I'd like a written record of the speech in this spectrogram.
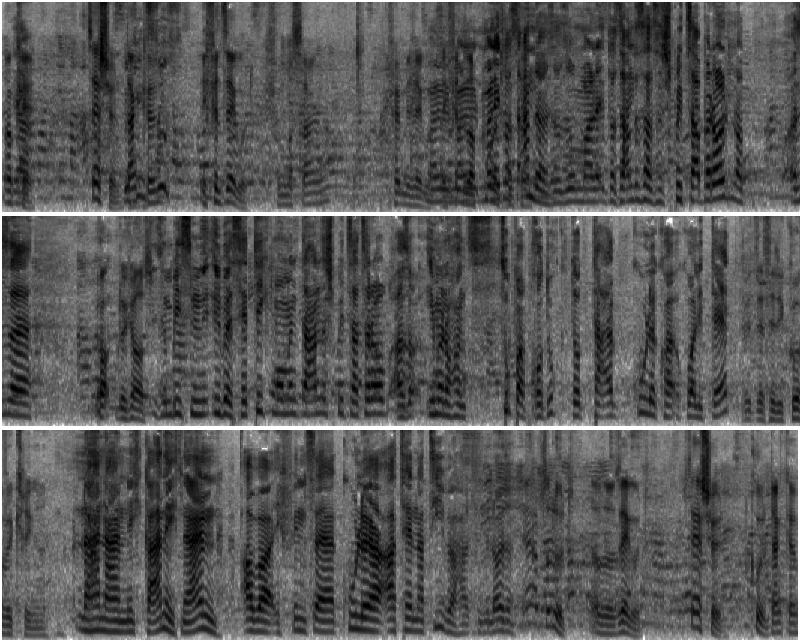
Okay. Sehr schön, danke. Ich finde es sehr gut. Ich muss sagen, gefällt mir sehr gut. Mal, ich finde mal, es auch mal cool, etwas interessant. anders, also mal etwas anderes als das Spritzaperol. Also, äh, Ja, durchaus. ist ein bisschen übersättigt momentan das Spritzaperol. Also immer noch ein super Produkt, total coole Qua- Qualität. Wird jetzt hier die Kurve kriegen. Nein, nein, nicht gar nicht, nein. Aber ich finde es eine coole Alternative halt für die Leute. Ja, absolut. Also sehr gut. Sehr schön. Cool, danke.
